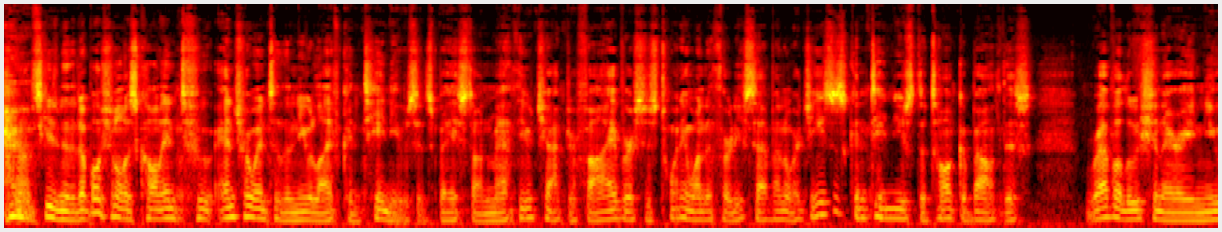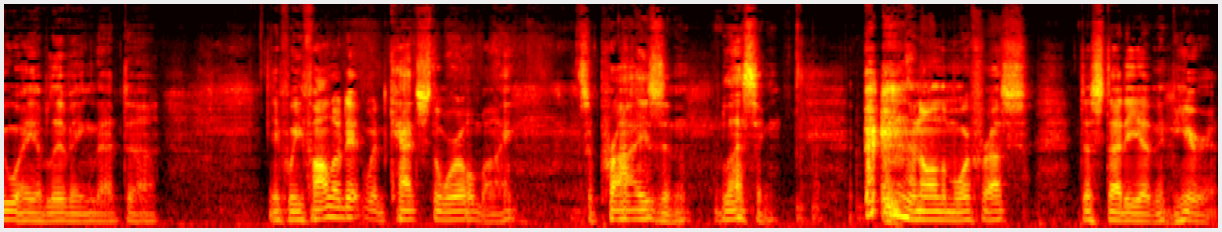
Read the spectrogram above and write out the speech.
excuse me, the devotional is called into Intro into the New Life Continues. It's based on Matthew chapter 5, verses 21 to 37, where Jesus continues to talk about this revolutionary new way of living that uh, if we followed it, would catch the world by surprise and blessing. and all the more for us to study it and hear it.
